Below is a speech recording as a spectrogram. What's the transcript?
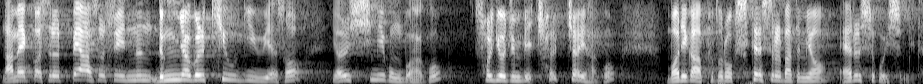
남의 것을 빼앗을 수 있는 능력을 키우기 위해서 열심히 공부하고 설교 준비 철저히 하고 머리가 아프도록 스트레스를 받으며 애를 쓰고 있습니다.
